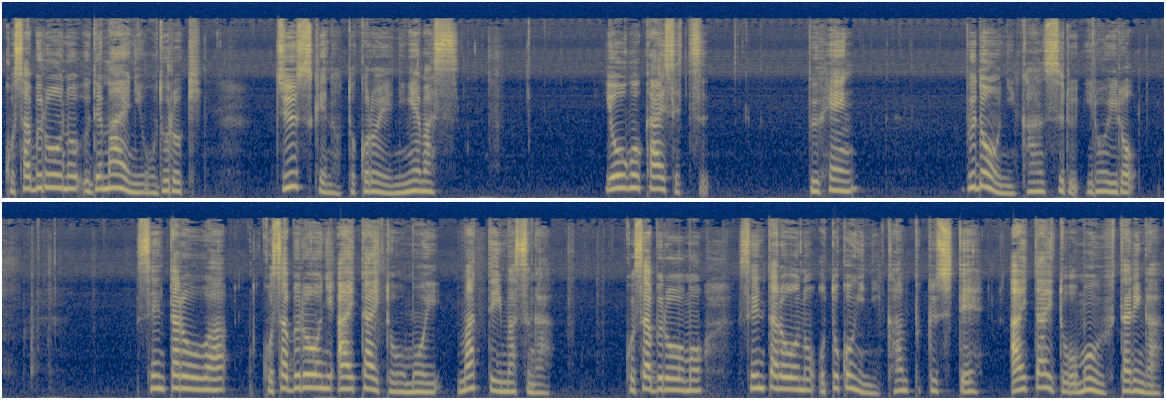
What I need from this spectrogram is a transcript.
小三郎の腕前に驚き重助のところへ逃げます。用語解説部編武道に関するいろいろ。仙太郎は小三郎に会いたいと思い待っていますが小三郎も仙太郎の男気に感服して会いたいと思う二人が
